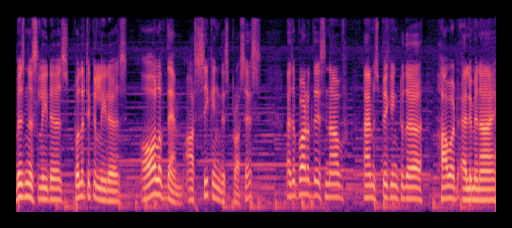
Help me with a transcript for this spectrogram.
business leaders, political leaders, all of them are seeking this process. As a part of this now, I'm speaking to the Harvard alumni.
